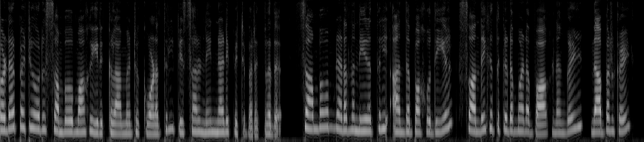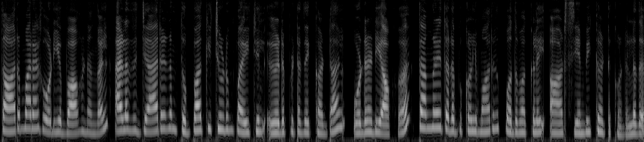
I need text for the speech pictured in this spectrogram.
தொடர்பற்ற ஒரு சம்பவமாக இருக்கலாம் என்ற கோணத்தில் விசாரணை நடைபெற்று வருகிறது. சம்பவம் நடந்த நேரத்தில் அந்த பகுதியில் சந்தேகத்துக்கிடமான வாகனங்கள் நபர்கள் தாறுமாறாக ஓடிய வாகனங்கள் அல்லது யாரேனும் துப்பாக்கிச் சூடும் பயிற்சியில் ஈடுபட்டதைக் கண்டால் உடனடியாக தங்களை தொடர்பு கொள்ளுமாறு பொதுமக்களை ஆர்சிஎம்பி கேட்டுக்கொண்டுள்ளது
